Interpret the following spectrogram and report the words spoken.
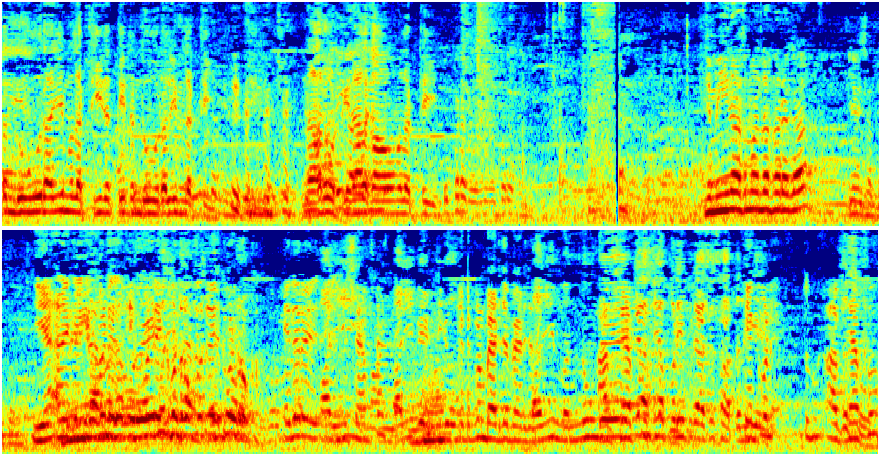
ਤੰਦੂਰ ਆ ਜੀ ਮਲੱਠੀ ਦਿੱਤੀ ਤੰਦੂਰ ਵਾਲੀ ਮਲੱਠੀ। ਨਾ ਰੋਟੀ ਨਾਲ ਖਾਓ ਮਲੱਠੀ। ਜ਼ਮੀਨ ਆਸਮਾਨ ਦਾ ਫ਼ਰਕ ਆ? ਇਹ ਸਮਝੋ ਇਹ ਅਨੇ ਕਈ ਇੱਕ ਮਿੰਟ ਰੁਕ ਇੱਕ ਮਿੰਟ ਰੁਕ। एक मिनट रुको इधर ਭਾਜੀ शेफ है ਭਾਜੀ ਬੇਟੀ ਹੋ एक मिनट बैठ जा बैठ जा ਭਾਜੀ ਮੰਨੂਗੇ ਆਪ chef ਕਿ ਅਸੀਂ ਆਪਣੀ ਪ੍ਰੈਸ ਸੱਦ ਲਈਏ एक मिनट तुम आप शेफ ਦੱਸੋ। हो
